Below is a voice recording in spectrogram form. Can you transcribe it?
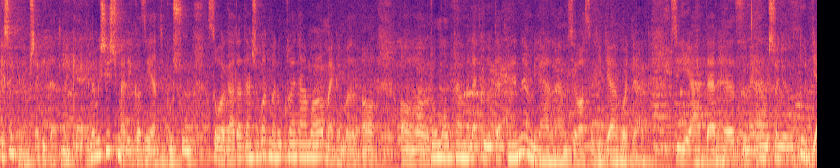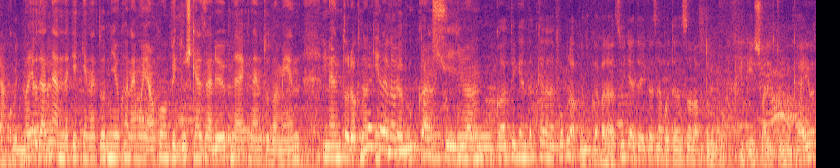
és senki nem segített nekik. Nem is ismerik az ilyen típusú szolgáltatásokat, mert Ukrajnában, meg a, a roma-ukrán menekülteknél nem jellemző az, hogy így elhagyják pszichiáterhez, meg nem is nagyon tudják, hogy Na jó, de hát nem nekik kéne tudniuk, hanem olyan konfliktuskezelőknek, nem tudom én, mentoroknak Meg kéne kellene, hogy így magunkat, igen, tehát kellene foglalkoznunk ebben az ügyet, de igazából tehát az alapdolgokig is alig tudunk eljut,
